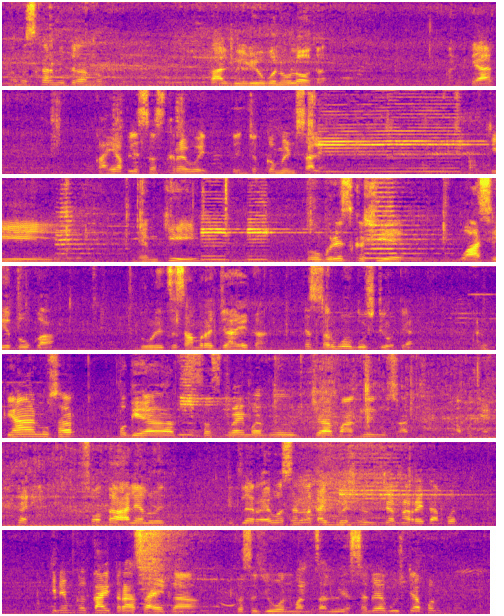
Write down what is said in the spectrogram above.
नमस्कार मित्रांनो. काल व्हिडिओ बनवला होता. आणि त्यात काही आपले सबस्क्राईब आहेत त्यांच्या कमेंट्स आल्या. की नेमकी प्रोग्रेस कशी आहे? वास येतो का? डोळेचं साम्राज्य आहे का? त्या सर्व गोष्टी होत्या. आणि त्यानुसार मग ह्या सबस्क्रायबरच्या मागणीनुसार आपण या ठिकाणी स्वतः आलेलो आहे. तिथल्या रहिवाशांना काही प्रश्न विचारणार आहेत आपण. की नेमकं काय त्रास आहे का? कसं जीवनमान चालू आहे? या सगळ्या गोष्टी आपण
